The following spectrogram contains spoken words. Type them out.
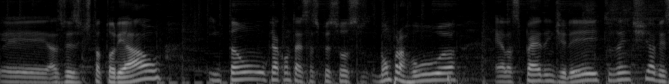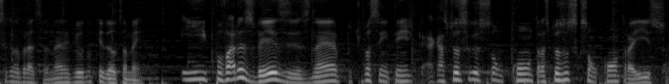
é, às vezes ditatorial. Então, o que acontece? As pessoas vão pra rua, elas pedem direitos, a gente já viu isso aqui no Brasil, né? Viu no que deu também. E por várias vezes, né? Tipo assim, tem as pessoas que são contra, as pessoas que são contra isso,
